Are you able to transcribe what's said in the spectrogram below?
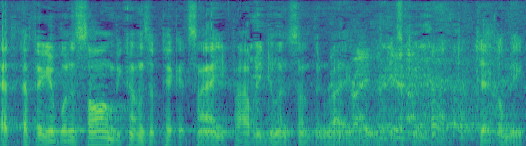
I, I figured when a song becomes a picket sign, you're probably doing something right. Right, It's gonna tickle me.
